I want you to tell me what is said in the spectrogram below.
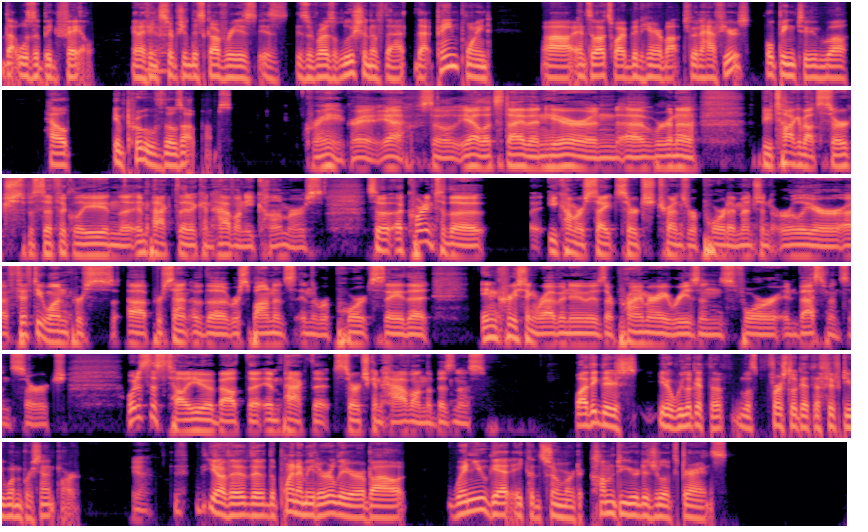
that was a big fail. And i think yeah. search and discovery is is is a resolution of that that pain point. Uh, and so that's why i've been here about two and a half years hoping to uh, help improve those outcomes Great, great. Yeah. So, yeah, let's dive in here. And uh, we're going to be talking about search specifically and the impact that it can have on e commerce. So, according to the uh, e commerce site search trends report I mentioned earlier, uh, 51% uh, percent of the respondents in the report say that increasing revenue is their primary reasons for investments in search. What does this tell you about the impact that search can have on the business? Well, I think there's you know, we look at the let's first look at the 51% part. Yeah. You know, the the the point I made earlier about when you get a consumer to come to your digital experience,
